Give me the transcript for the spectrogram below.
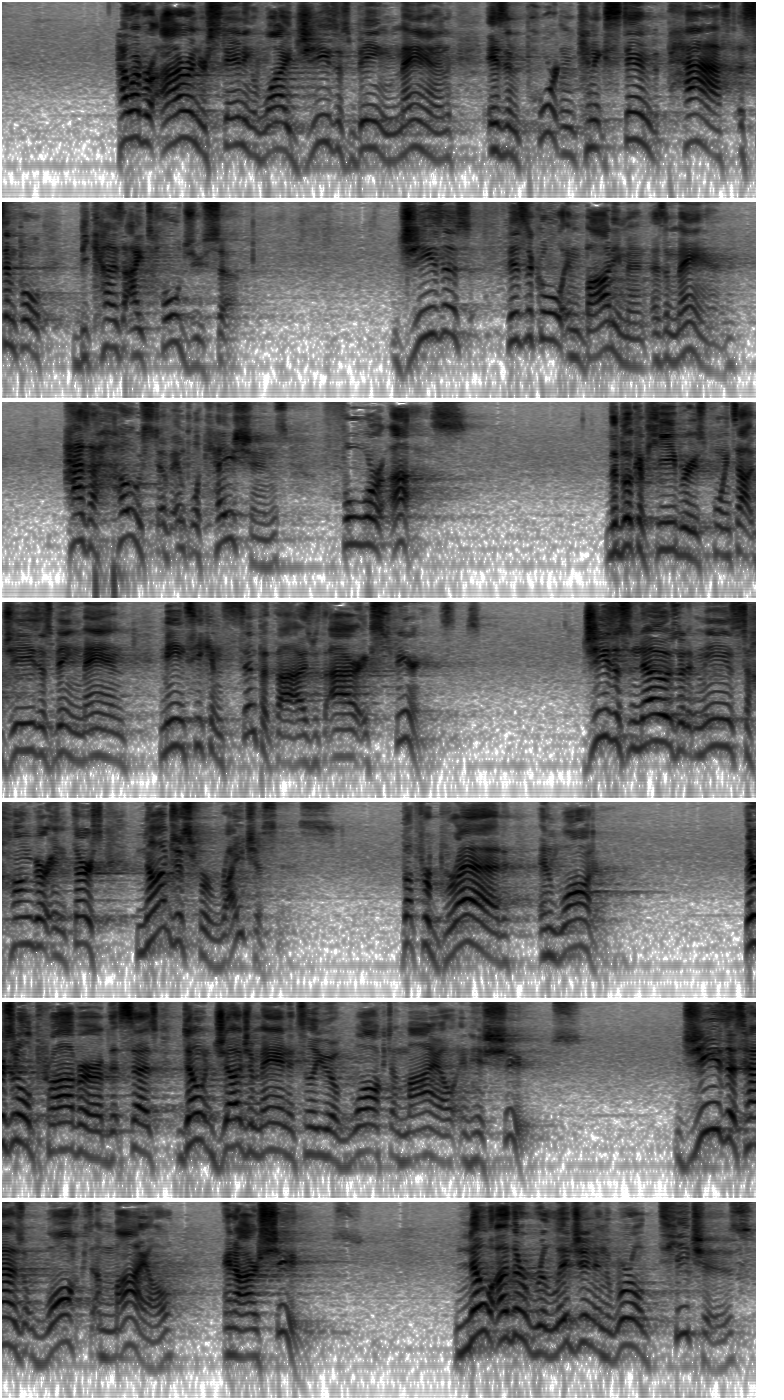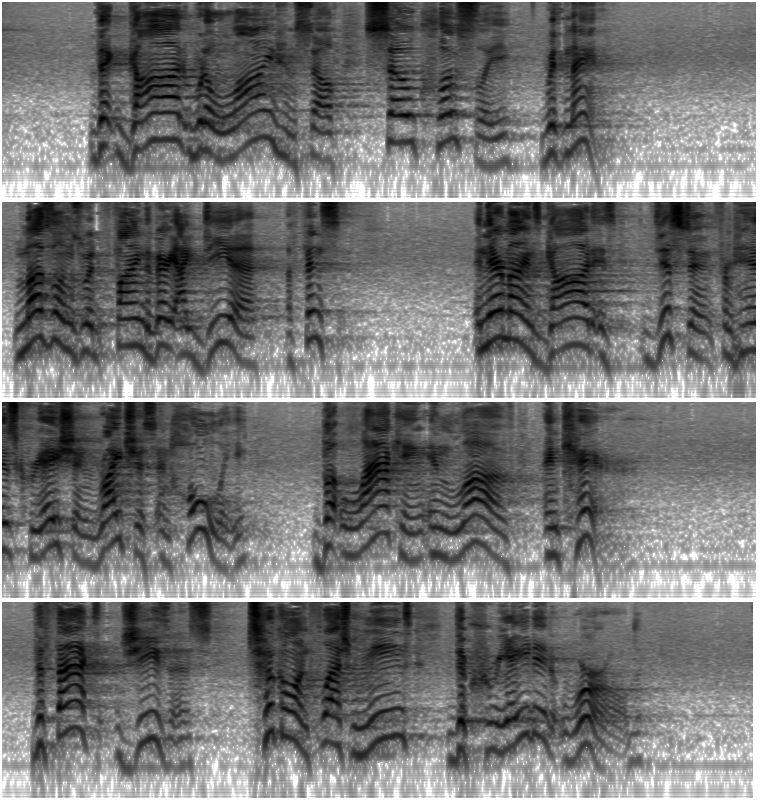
However, our understanding of why Jesus being man is important can extend past a simple because I told you so. Jesus' physical embodiment as a man has a host of implications for us. The book of Hebrews points out Jesus being man means he can sympathize with our experiences. Jesus knows what it means to hunger and thirst, not just for righteousness, but for bread and water. There's an old proverb that says, Don't judge a man until you have walked a mile in his shoes. Jesus has walked a mile in our shoes. No other religion in the world teaches that God would align himself so closely with man. Muslims would find the very idea offensive. In their minds, God is distant from his creation, righteous and holy, but lacking in love and care. The fact Jesus took on flesh means the created world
